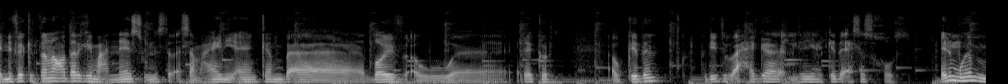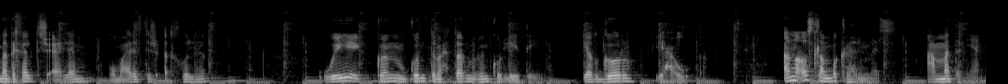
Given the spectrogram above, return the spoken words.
إن فكرة إن أنا أقعد أرغي مع الناس والناس تبقى سامعاني ايا كان بقى live أو record أو كده فدي بتبقى حاجة ليها كده إحساس خاص. المهم ما دخلتش إعلام ومعرفتش أدخلها. وكنت محتار ما بين كليتين يا تجاره يا حقوق. أنا أصلا بكره ال math عامة يعني.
